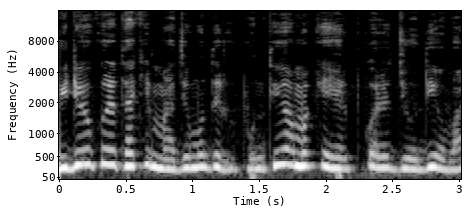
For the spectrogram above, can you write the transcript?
ভিডিও করে থাকি, মাঝে মধ্যে রূপন্তীও আমাকে হেল্প করে, যদিও বা।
